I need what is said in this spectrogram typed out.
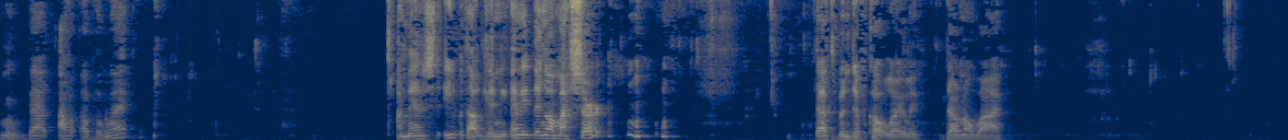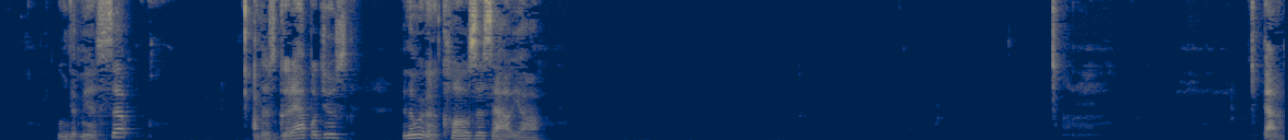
Move that out of the way. I managed to eat without getting anything on my shirt. That's been difficult lately. Don't know why. Get me a sip of this good apple juice. And then we're going to close this out, y'all. Gotta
